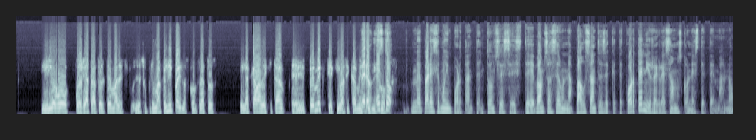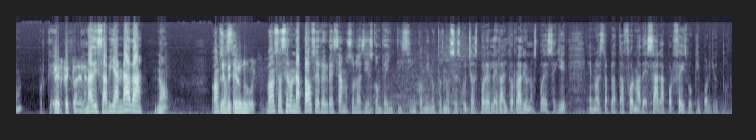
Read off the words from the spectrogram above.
y luego pues ya trató el tema de, su prima Felipa y los contratos que le acaba de quitar eh, Pemex y aquí básicamente Pero esto me parece muy importante. Entonces, este, vamos a hacer una pausa antes de que te corten y regresamos con este tema, ¿no? Porque Perfecto, nadie sabía nada, ¿no? Vamos a, hacer, vamos a hacer una pausa y regresamos. Son las 10 con 25 minutos. Nos escuchas por el Heraldo Radio. Nos puedes seguir en nuestra plataforma de Saga por Facebook y por YouTube.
